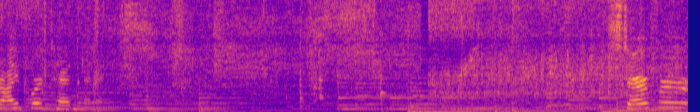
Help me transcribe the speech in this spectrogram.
Fry for 10 minutes. Stir for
